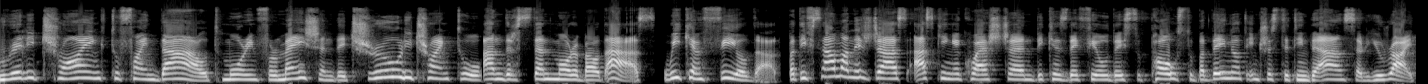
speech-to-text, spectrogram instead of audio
really trying to find out more information. They're truly trying to understand more about us. We can feel that. But if someone is just asking a question because they feel they're supposed to, but they're not interested in the answer, you're right.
